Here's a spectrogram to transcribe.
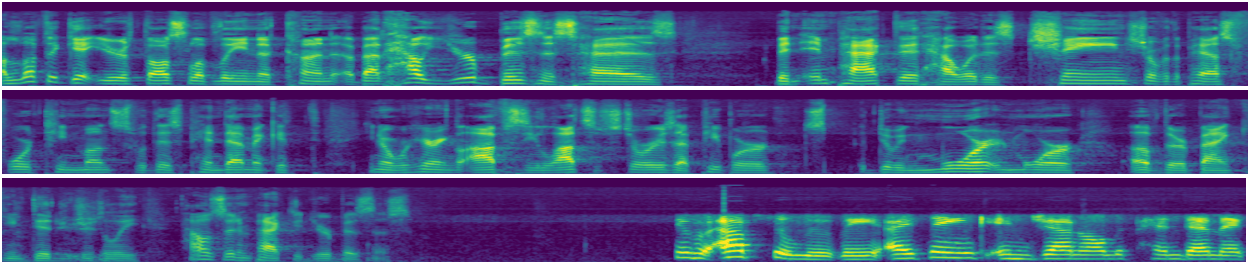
I'd love to get your thoughts, Lovelina, kind of about how your business has been impacted, how it has changed over the past 14 months with this pandemic. It, you know, we're hearing obviously lots of stories that people are doing more and more of their banking digitally. How has it impacted your business? absolutely. I think in general, the pandemic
